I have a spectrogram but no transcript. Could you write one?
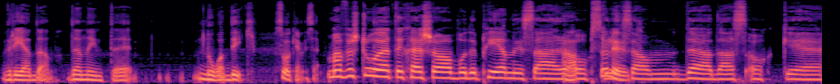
vreden, den är inte nådig. Så kan vi säga. Man förstår ju att det skärs av både penisar och Absolut. liksom dödas och eh,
